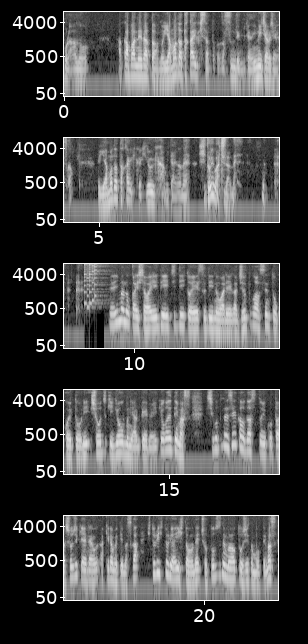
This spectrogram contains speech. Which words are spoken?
ほら、あの、赤羽だとあの山田孝之さんとかが住んでるみたいなイメージあるじゃないですか。山田孝之かひろゆきかみたいなね、ひどい街だね。今の会社は ADHD と ASD の割合が10%を超えており、正直業務にある程度影響が出ています。仕事で成果を出すということは正直諦めていますが、一人一人はいい人なので、ちょっとずつでも治ってほしいと思っています。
